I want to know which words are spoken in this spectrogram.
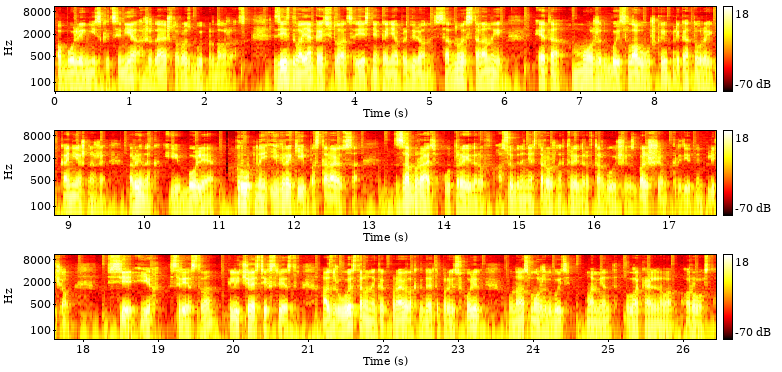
по более низкой цене, ожидая, что рост будет продолжаться. Здесь двоякая ситуация, есть некая неопределенность. С одной стороны, это может быть ловушкой, при которой, конечно же, рынок и более крупные игроки постараются забрать у трейдеров, особенно неосторожных трейдеров, торгующих с большим кредитным плечом, все их средства или часть их средств. А с другой стороны, как правило, когда это происходит, у нас может быть момент локального роста.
